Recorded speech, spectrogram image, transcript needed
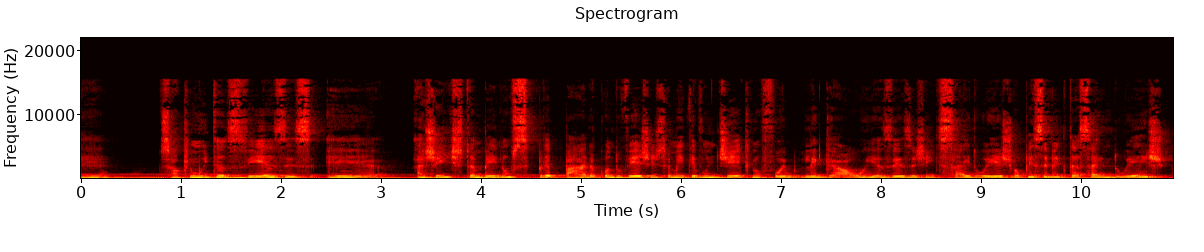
É, só que muitas vezes é, a gente também não se prepara. Quando vê, a gente também teve um dia que não foi legal e às vezes a gente sai do eixo. Ao perceber que está saindo do eixo,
